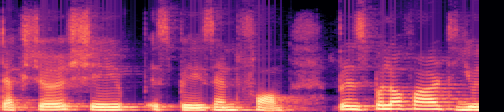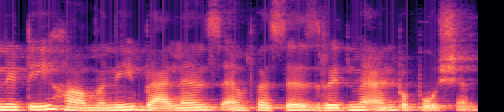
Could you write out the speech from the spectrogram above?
texture, shape, space, and form. Principle of art, unity, harmony, balance, emphasis, rhythm, and proportion.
